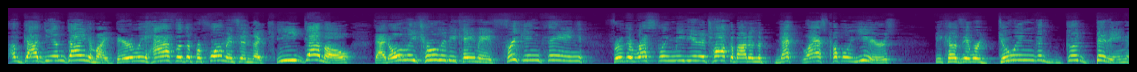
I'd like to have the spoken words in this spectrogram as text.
of goddamn Dynamite. Barely half of the performance in the key demo that only truly became a freaking thing for the wrestling media to talk about in the next, last couple of years. because they were doing the good bidding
